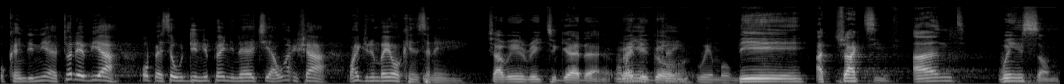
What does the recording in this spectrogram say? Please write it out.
ɔkandini a ɛtɔ da bi a wopɛ sɛ wodi nnipa nyinaa akyi a woanhwɛ a w'adwene bɛyɛ ɔkensene Shall we read together? Ready, go. Be attractive and winsome,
